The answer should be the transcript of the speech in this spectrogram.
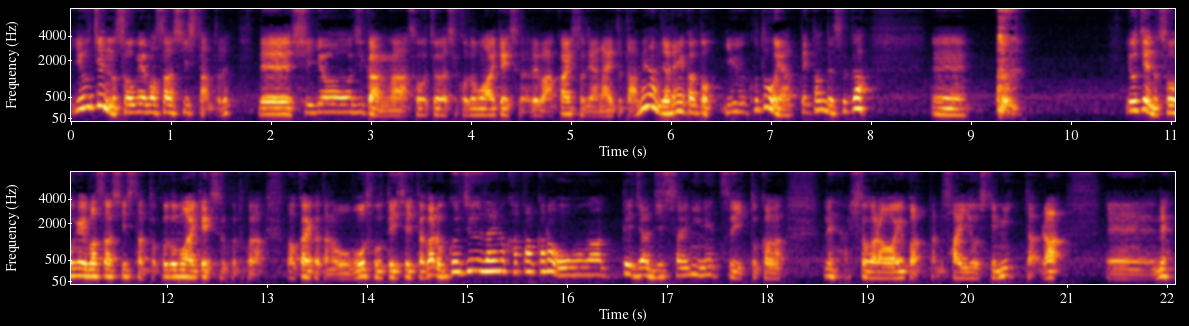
幼稚園の送迎バスアシスタントで、で、始業時間が早朝だし、子供相手にするので若い人ではないとダメなんじゃねえかということをやっていたんですが、えー 幼稚園の送迎バスアシスタント、子供相手にすることから若い方の応募を想定していたが、60代の方から応募があって、じゃあ実際に熱意とかが、ね、人柄は良かったんで採用してみたら、えー、ね、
